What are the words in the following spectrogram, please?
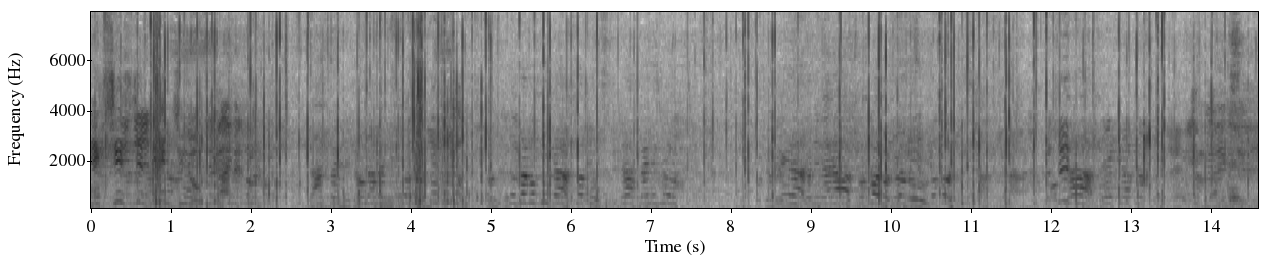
Thank you. dentro.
